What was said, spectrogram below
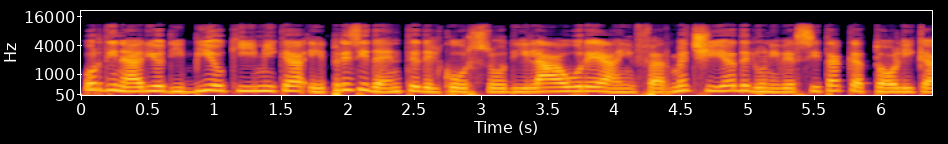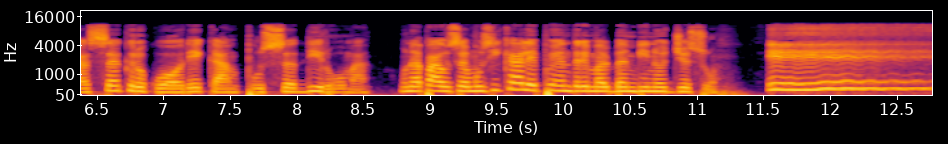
ordinario di biochimica e presidente del corso di laurea in farmacia dell'Università Cattolica Sacro Cuore Campus di Roma. Una pausa musicale e poi andremo al Bambino Gesù. If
